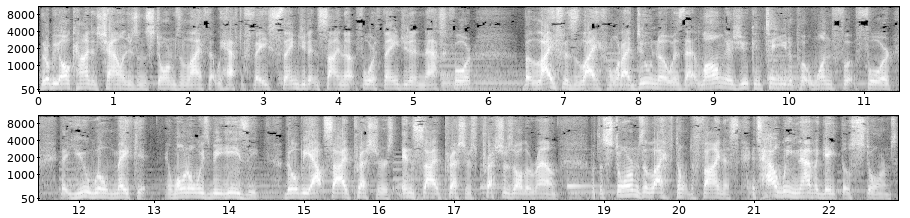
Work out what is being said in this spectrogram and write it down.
There'll be all kinds of challenges and storms in life that we have to face, things you didn't sign up for, things you didn't ask for. But life is life. And what I do know is that long as you continue to put one foot forward, that you will make it. It won't always be easy. There will be outside pressures, inside pressures, pressures all around. But the storms of life don't define us. It's how we navigate those storms.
